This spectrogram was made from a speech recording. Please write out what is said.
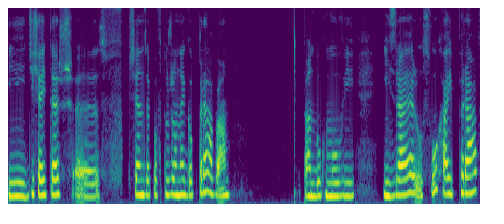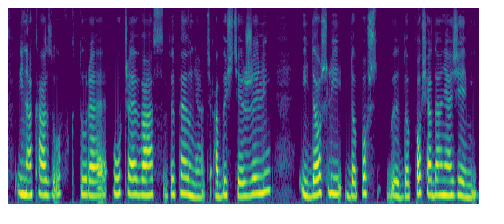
I dzisiaj też e, w księdze powtórzonego prawa. Pan Bóg mówi: Izraelu, słuchaj praw i nakazów, które uczę was wypełniać, abyście żyli i doszli do, pos do posiadania ziemi.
